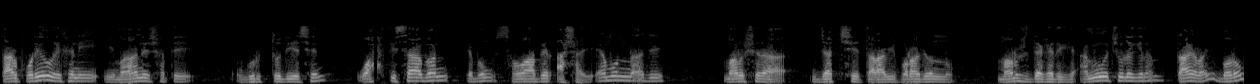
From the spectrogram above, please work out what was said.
তারপরেও এখানে ইমানের সাথে গুরুত্ব দিয়েছেন ওয়াহতিসাবান এবং সওয়াবের আশায়। এমন না যে মানুষেরা যাচ্ছে তারাবি পড়ার জন্য। মানুষ দেখা দেখে আমিও চলে গেলাম। তাই নয় বরং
